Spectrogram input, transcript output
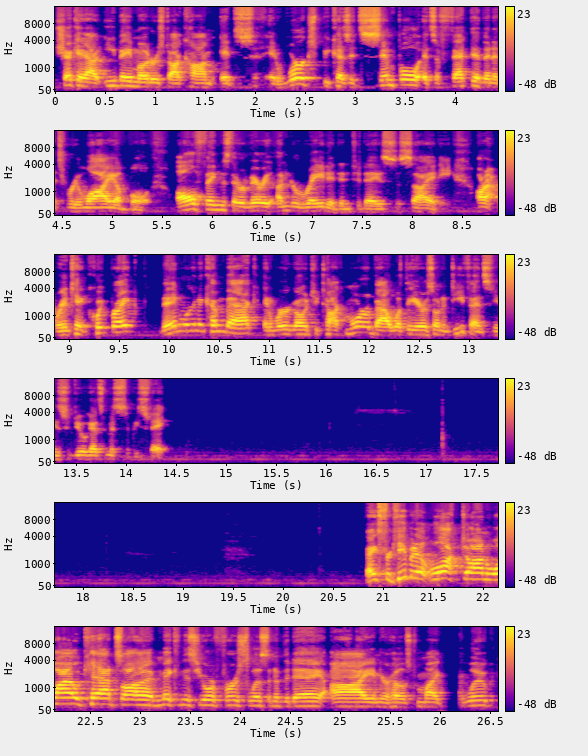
Check it out, ebaymotors.com. It's it works because it's simple, it's effective, and it's reliable. All things that are very underrated in today's society. All right, we're gonna take a quick break. Then we're to come back and we're going to talk more about what the Arizona defense needs to do against Mississippi State. Thanks for keeping it locked on Wildcats. Uh, making this your first listen of the day. I am your host, Mike Luke.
